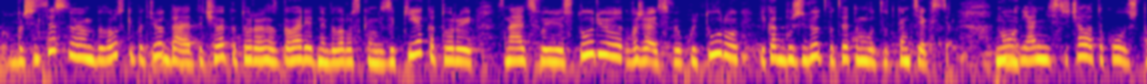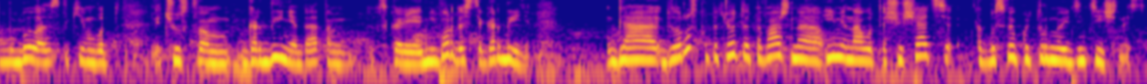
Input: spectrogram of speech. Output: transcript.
В большинстве своем белорусский патриот, да, это человек, который разговаривает на белорусском языке, который знает свою историю, уважает свою культуру и как бы живет вот в этом вот, вот контексте. Но я не встречала такого, чтобы было с таким вот чувством гордыни, да, там, скорее, не гордости, а гордыни. Для белорусского патриота это важно именно вот ощущать как бы свою культурную идентичность.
